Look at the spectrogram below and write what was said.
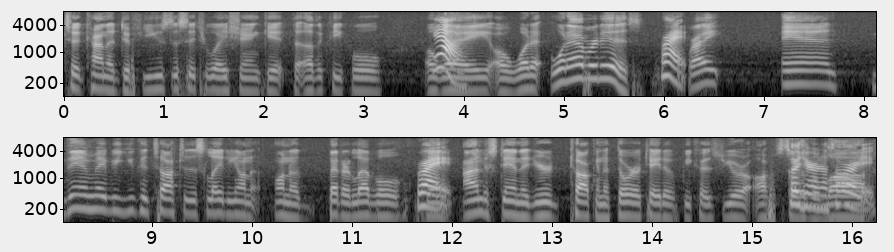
to kind of diffuse the situation, get the other people Yeah. away or what whatever it is, Right. right? And then maybe you can talk to this lady on a, on a better level. Right. I understand that you're talking authoritative because you're an officer Because of you're the an law, authority.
